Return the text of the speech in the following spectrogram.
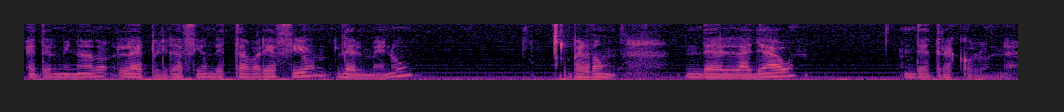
he terminado la explicación de esta variación del menú, perdón, del layout de tres columnas.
